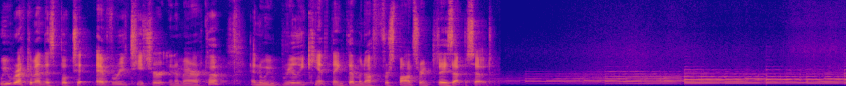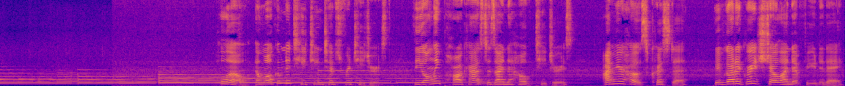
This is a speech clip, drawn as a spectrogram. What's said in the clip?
We recommend this book to every teacher in America, and we really can't thank them enough for sponsoring today's episode. Hello, and welcome to Teaching Tips for Teachers, the only podcast designed to help teachers. I'm your host, Krista. We've got a great show lined up for you today.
